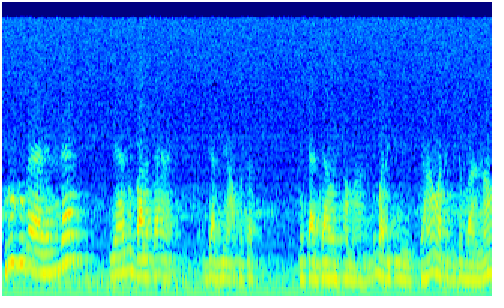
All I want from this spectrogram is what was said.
කුරුටු ගෑවෙන්ද මෙයාගේ බලපෑම. දැන් මේ අපට මේක අජාව සමහරවිට බඩකිනි ඉච්චා වට පිට බලනවා.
